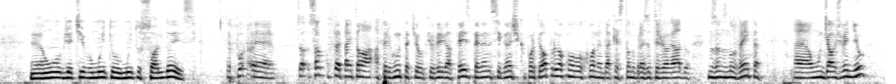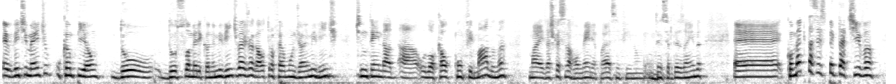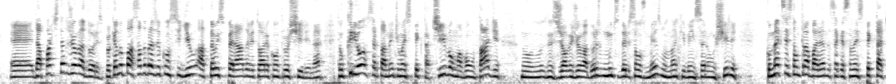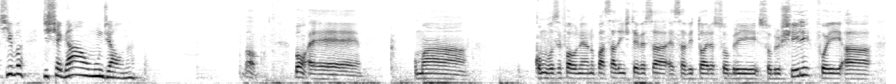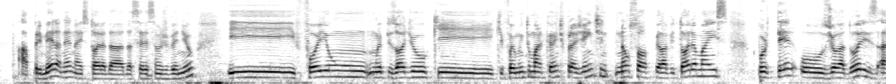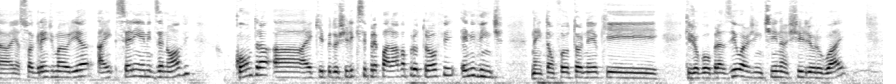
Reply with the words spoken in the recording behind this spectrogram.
é, um objetivo muito muito sólido é esse. É, é, só, só, completar então a, a, pergunta que o, que o Virga fez, pegando esse gancho que o Portugal, colocou né, da questão do Brasil ter jogado nos anos 90 é, o Mundial Juvenil evidentemente, o campeão do, do Sul-Americano M20 vai jogar o troféu mundial M20. A gente não tem ainda a, o local confirmado, né? Mas acho que vai ser na Romênia, parece, enfim, não, não tenho certeza ainda. É, como é que está essa expectativa é, da parte até dos jogadores? Porque ano passado o Brasil conseguiu a tão esperada vitória contra o Chile, né? Então criou certamente uma expectativa, uma vontade no, nesses jovens jogadores. Muitos deles são os mesmos, né? Que venceram o Chile. Como é que vocês estão trabalhando essa questão da expectativa de chegar a um Mundial, né? Bom, bom, é uma como você falou, né, ano passado a gente teve essa, essa vitória sobre, sobre o Chile, foi a, a primeira né, na história da, da seleção juvenil e foi um, um episódio que, que foi muito marcante para a gente, não só pela vitória, mas por ter os jogadores, a, a sua grande maioria, a, serem M19 contra a, a, equipe do Chile que se preparava para o Trophy M20. Né? Então foi o torneio que, que jogou Brasil, Argentina, Chile e Uruguai.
